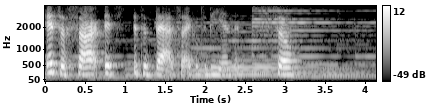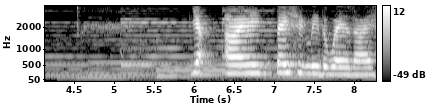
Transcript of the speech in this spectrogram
it's a it's it's a bad cycle to be in. So yeah, I basically the way that I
